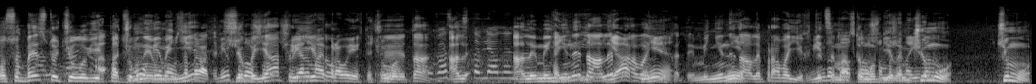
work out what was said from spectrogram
Особисто чоловік А- а чому подзвонив мав мені, забирати? Він щоб сказав, я що- що я не маю приїхав. права їхати. Чому? Е, вас але, виставляли на- але мені Та не дали як? права Ні. їхати. Мені не Ні. дали права їхати Він цим того сказав, що автомобілем. машина Чому? Чому?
